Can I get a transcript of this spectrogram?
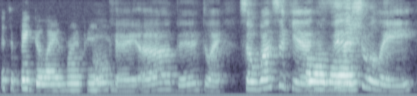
It's a big delay in my opinion. Okay, a big delay. So once again, visually,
